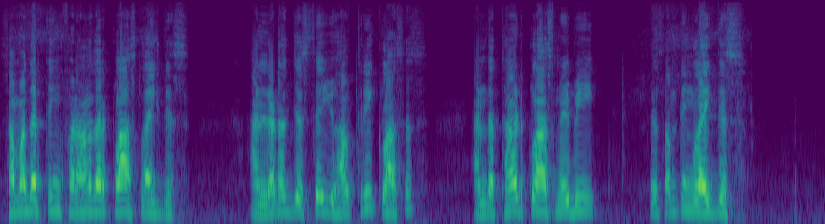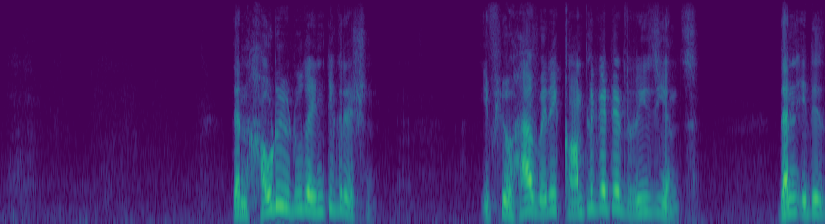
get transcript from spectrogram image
some other thing for another class like this. And let us just say you have 3 classes and the third class may be say something like this. Then how do you do the integration if you have very complicated regions then it is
